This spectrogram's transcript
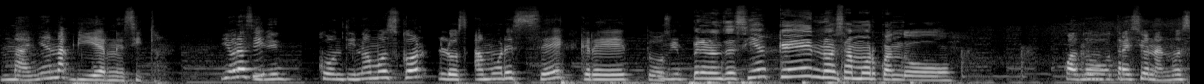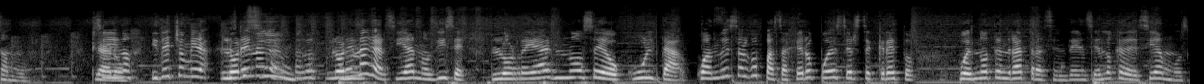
mañana viernesito. Y ahora sí, continuamos con los amores secretos. Muy bien, pero nos decía que no es amor cuando... Cuando traicionan, no es amor. Claro. Sí, no. Y de hecho, mira, Lorena, sí. Gar- perdón, Lorena. García nos dice, lo real no se oculta. Cuando es algo pasajero puede ser secreto, pues no tendrá trascendencia. Es lo que decíamos.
